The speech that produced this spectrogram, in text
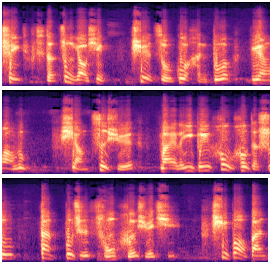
Chat 的重要性，却走过很多冤枉路。想自学，买了一堆厚厚的书，但不知从何学起。去报班，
